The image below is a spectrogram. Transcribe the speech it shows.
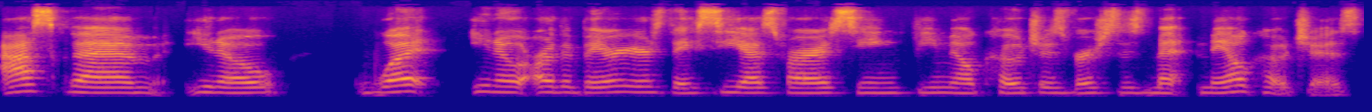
ask them you know what you know are the barriers they see as far as seeing female coaches versus male coaches?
